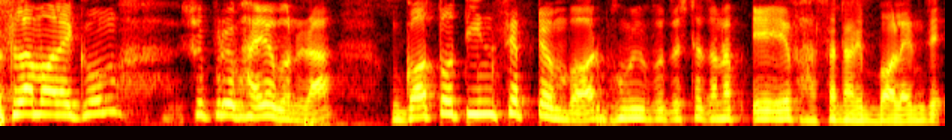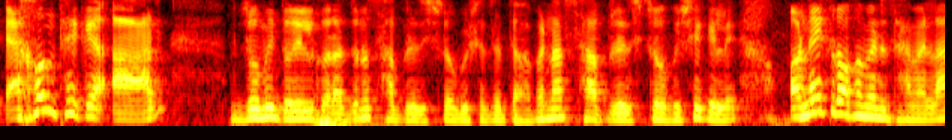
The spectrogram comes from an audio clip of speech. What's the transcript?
আসসালামু আলাইকুম, সুপ্রিয় ভাই বোনরা। গত তিন সেপ্টেম্বর ভূমি উপদেষ্টা জনাব এ এফ হাসান আরিফ বলেন যে এখন থেকে আর জমি দলিল করার জন্য সাব রেজিস্ট্রার অফিসে যেতে হবে না। সাব রেজিস্ট্রার অফিসে গেলে অনেক রকমের ঝামেলা,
